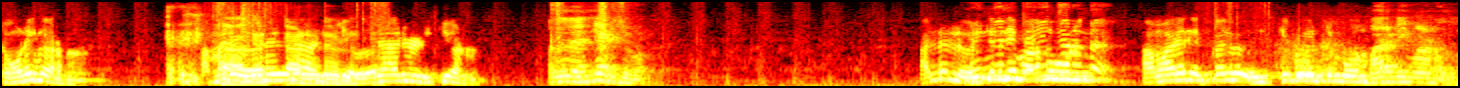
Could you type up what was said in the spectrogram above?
ടോണി കയറണം അല്ലല്ലോ ഒരിക്കലും നീ അമാരെ എനിക്ക് പോയിട്ടും ടീമാണോ അത്?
